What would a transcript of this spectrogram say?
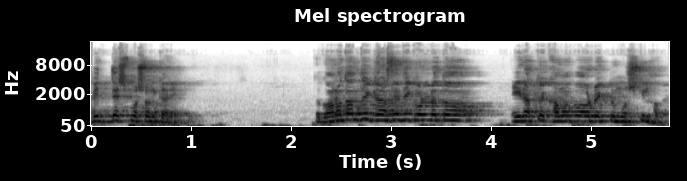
বিদ্বেষ পোষণকারী। তো গণতান্ত্রিক রাজনীতি করলে তো এই রাত্রে ক্ষমা পাওয়াটা একটু মুশকিল হবে।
